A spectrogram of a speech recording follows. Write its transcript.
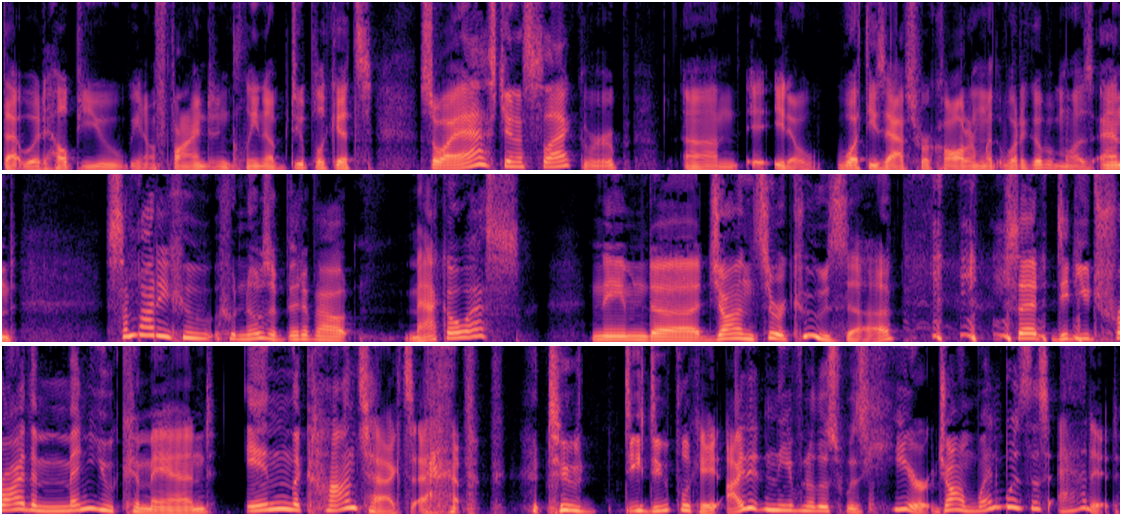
that would help you, you know, find and clean up duplicates. So I asked in a Slack group, um, it, you know, what these apps were called and what, what a good one was. And somebody who who knows a bit about Mac OS named uh, John Siracusa said, "Did you try the menu command in the Contacts app to deduplicate?" I didn't even know this was here. John, when was this added?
